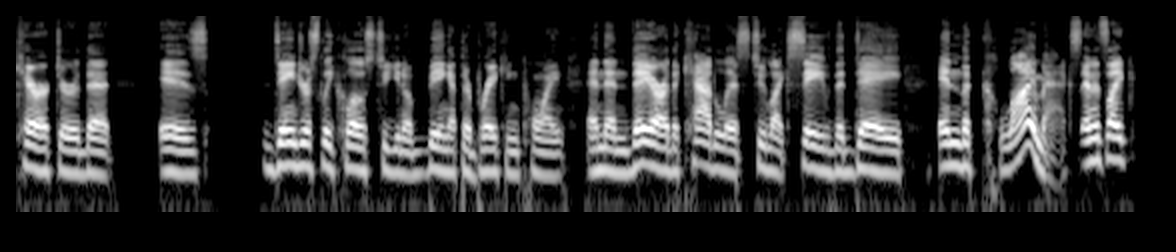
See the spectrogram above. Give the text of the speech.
character that is dangerously close to you know being at their breaking point and then they are the catalyst to like save the day in the climax. And it's like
